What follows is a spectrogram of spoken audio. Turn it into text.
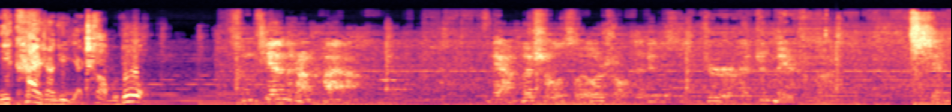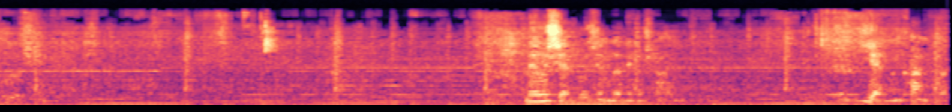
你看上去也差不多。从片子上看啊，两个手左右手的这个骨质还真没什么显著的区别，没有显著性的那个差异，一眼能看出来的。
